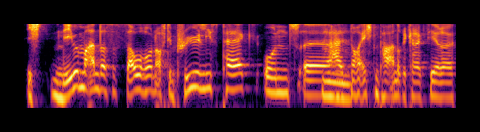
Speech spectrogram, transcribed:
ich nehme mal an, das ist Sauron auf dem Pre-Release-Pack und äh, mhm. halt noch echt ein paar andere Charaktere.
